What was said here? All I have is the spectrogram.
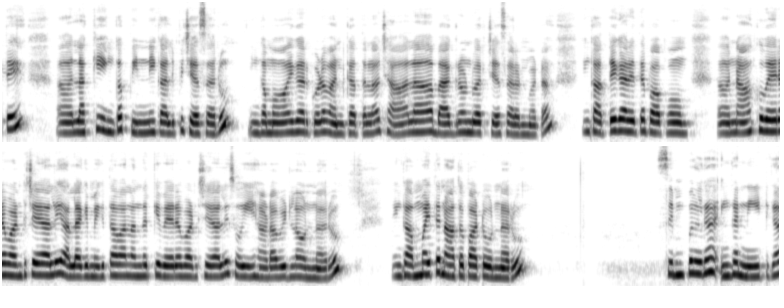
అయితే లక్కీ ఇంకా పిన్ని కలిపి చేశారు. ఇంకా మావయ్య గారు కూడా వెనకతల చాలా బ్యాక్గ్రౌండ్ వర్క్ చేశారనమాట ఇంకా అత్తయ్య గారు అయితే పాపం నాకు వేరే వంట చేయాలి అలాగే మిగతా వాళ్ళందరికీ వేరే వంట చేయాలి సో ఈ హడావిడిలో ఉన్నారు. ఇంకా అమ్మ అయితే నాతో పాటు ఉన్నారు. సింపుల్గా ఇంకా నీట్గా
